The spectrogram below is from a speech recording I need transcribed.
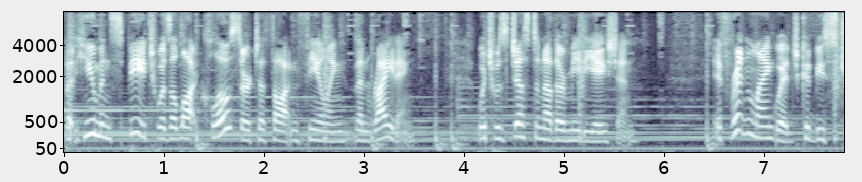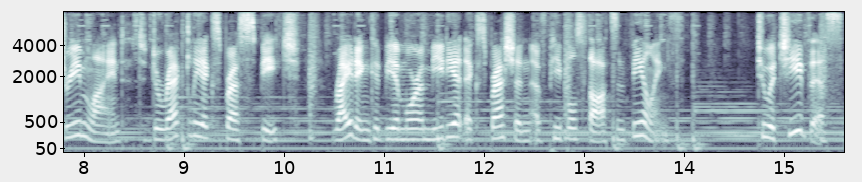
But human speech was a lot closer to thought and feeling than writing, which was just another mediation. If written language could be streamlined to directly express speech, writing could be a more immediate expression of people's thoughts and feelings. To achieve this,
